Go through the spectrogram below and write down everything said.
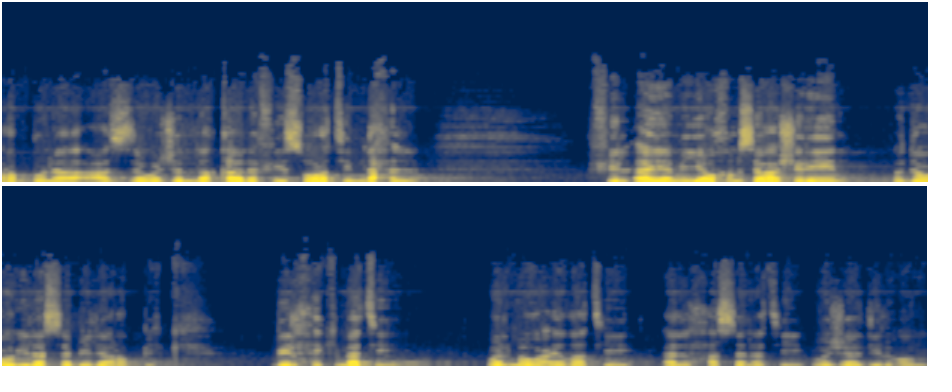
ربنا عز وجل قال في سورة النحل في الآية 125 ادعو إلى سبيل ربك بالحكمة والموعظة الحسنة وجادلهم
